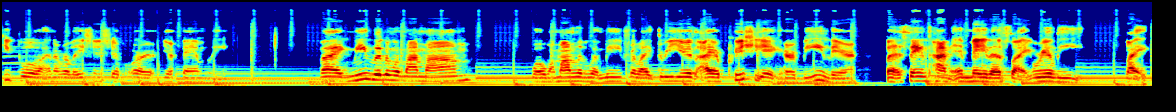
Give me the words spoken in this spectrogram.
people in a relationship or your family. Like me living with my mom, well, my mom lived with me for like three years. I appreciate her being there, but at the same time, it made us like really, like,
